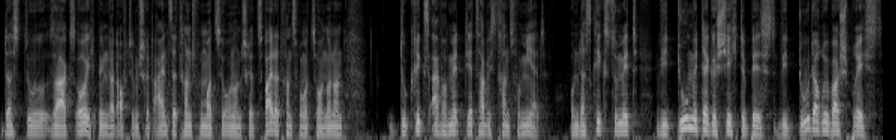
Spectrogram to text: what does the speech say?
dass du sagst, oh, ich bin gerade auf dem Schritt 1 der Transformation und Schritt 2 der Transformation, sondern du kriegst einfach mit, jetzt habe ich es transformiert. Und das kriegst du mit, wie du mit der Geschichte bist, wie du darüber sprichst.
